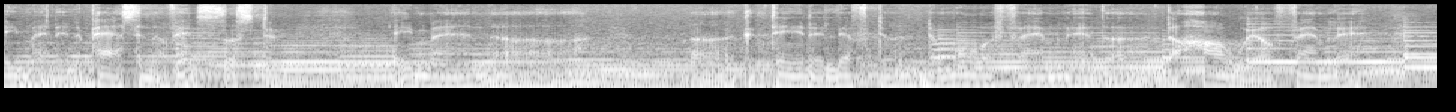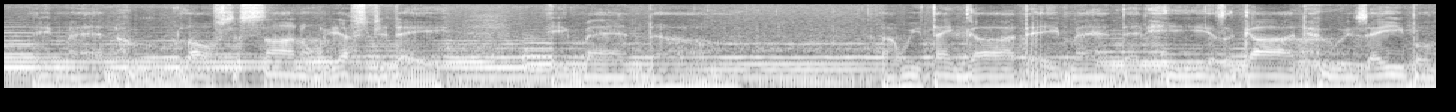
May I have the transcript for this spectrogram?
Amen. In the passing of his sister. Amen. Uh, uh, continue to lift the, the Moore family, the, the Harwell family. Amen. Who lost a son on yesterday. Amen. Um, uh, we thank God, amen, that He is a God who is able,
